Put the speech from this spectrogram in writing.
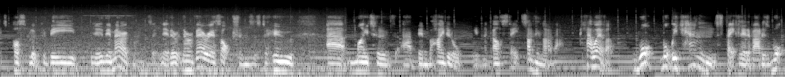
It's possible it could be you know, the Americans. You know, there, there, are various options as to who uh, might have uh, been behind it all, even the Gulf states, something like that. However, what, what we can speculate about is what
